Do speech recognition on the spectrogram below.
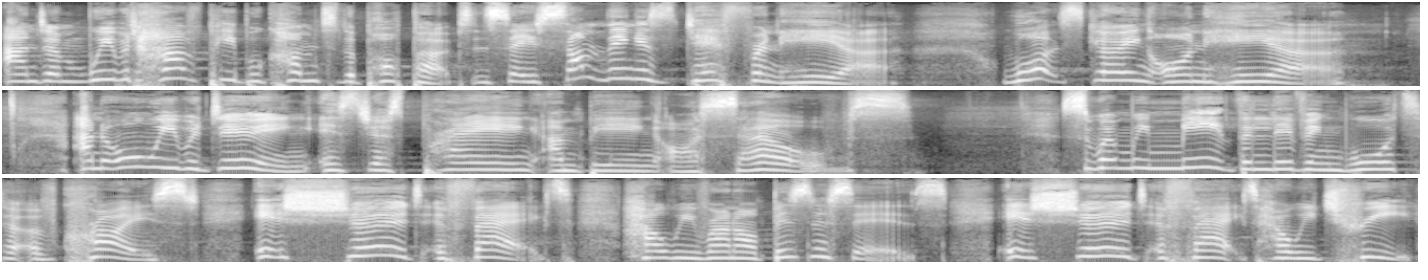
and um, we would have people come to the pop ups and say, Something is different here. What's going on here? And all we were doing is just praying and being ourselves. So when we meet the living water of Christ, it should affect how we run our businesses. It should affect how we treat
